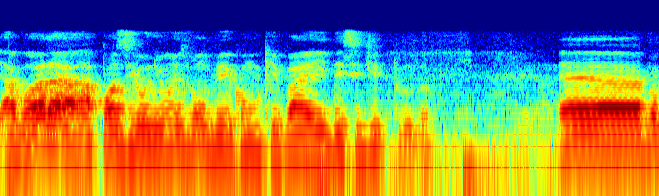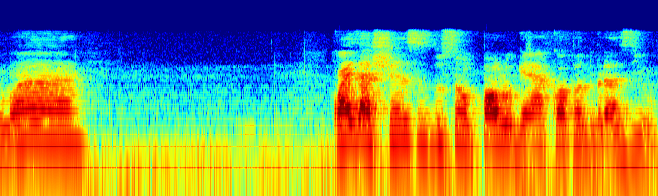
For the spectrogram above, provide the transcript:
Agora, após reuniões, vão ver como que vai decidir tudo. Uh, vamos lá. Quais as chances do São Paulo ganhar a Copa do Brasil?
